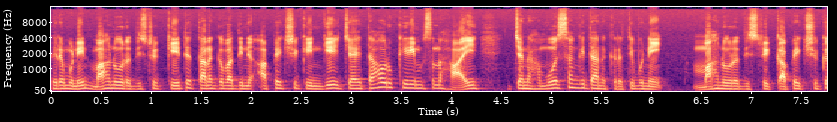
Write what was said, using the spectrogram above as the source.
පෙරමුණෙන් මහනුවර දිස්ත්‍රික්කයට තරඟවදින අපේක්ෂකින්ගේ ජයතහවුරු කිරීම සඳහායි ජනහමුව සංවිධාන කර තිබුණේ. මහනුවර දිස්ත්‍රික් අපේක්ෂක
